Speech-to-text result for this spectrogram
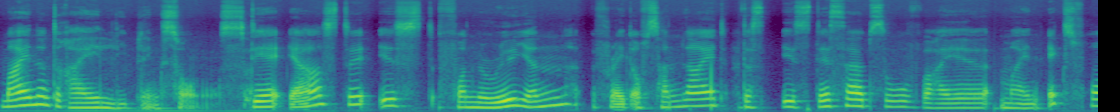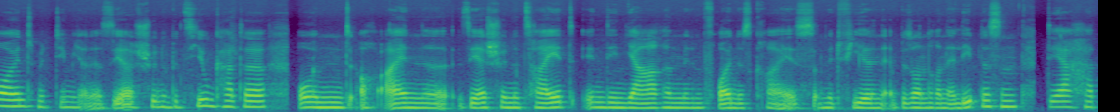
Meine drei Lieblingssongs. Der erste ist von Marillion, Afraid of Sunlight. Das ist deshalb so, weil mein Ex-Freund, mit dem ich eine sehr schöne Beziehung hatte und auch eine sehr schöne Zeit in den Jahren mit dem Freundeskreis, mit vielen besonderen Erlebnissen, der hat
